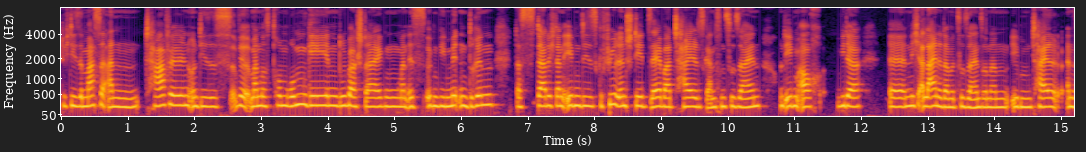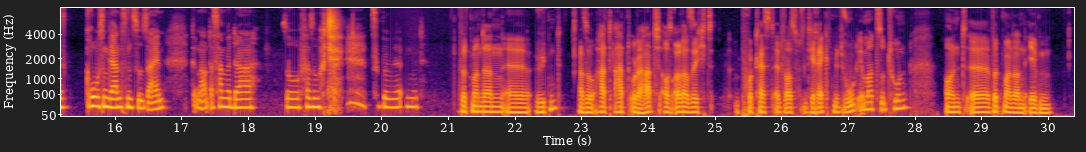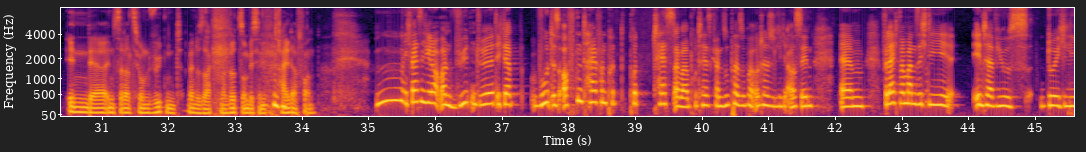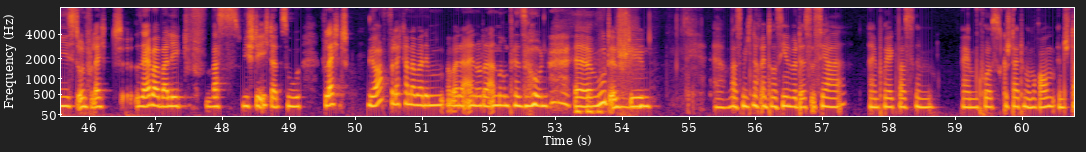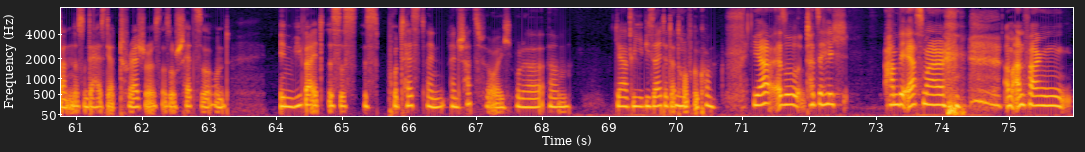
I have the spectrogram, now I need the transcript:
durch diese Masse an Tafeln und dieses, man muss drumrum gehen, drüber steigen, man ist irgendwie mittendrin, dass dadurch dann eben dieses Gefühl entsteht, selber Teil des Ganzen zu sein und eben auch wieder äh, nicht alleine damit zu sein, sondern eben Teil eines großen Ganzen zu sein. Genau, das haben wir da so versucht zu bewirken mit. Wird man dann äh, wütend? Also hat, hat oder hat aus eurer Sicht Protest etwas direkt mit Wut immer zu tun? Und äh, wird man dann eben in der Installation wütend, wenn du sagst, man wird so ein bisschen Teil davon? Hm, ich weiß nicht genau, ob man wütend wird. Ich glaube, Wut ist oft ein Teil von Protest, aber Protest kann super, super unterschiedlich aussehen. Ähm, vielleicht, wenn man sich die Interviews durchliest und vielleicht selber überlegt, was, wie stehe ich dazu. Vielleicht, ja, vielleicht kann da bei dem, bei der einen oder anderen Person äh, Wut entstehen. Ähm, was mich noch interessieren würde, es ist ja ein Projekt, was in einem Kurs Gestaltung im Raum entstanden ist und der heißt ja Treasures, also Schätze. Und inwieweit ist es, ist Protest ein, ein Schatz für euch? Oder ähm, ja, wie, wie seid ihr da drauf hm. gekommen? Ja, also tatsächlich haben wir erstmal am Anfang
